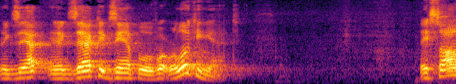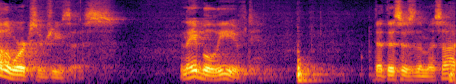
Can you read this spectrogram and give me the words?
An exact, an exact example of what we're looking at. They saw the works of Jesus, and they believed that this is the Messiah.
